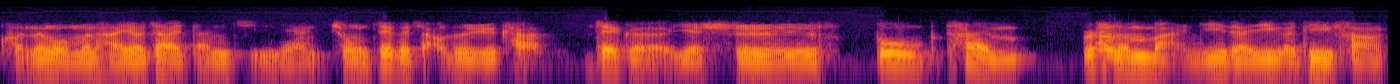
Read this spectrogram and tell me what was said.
可能我们还要再等几年。从这个角度去看，这个也是不太让人满意的一个地方。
